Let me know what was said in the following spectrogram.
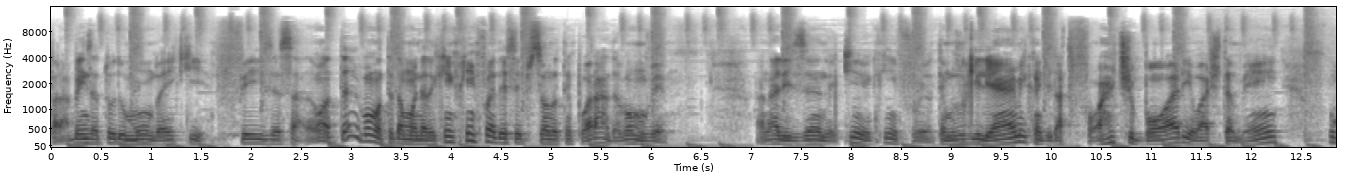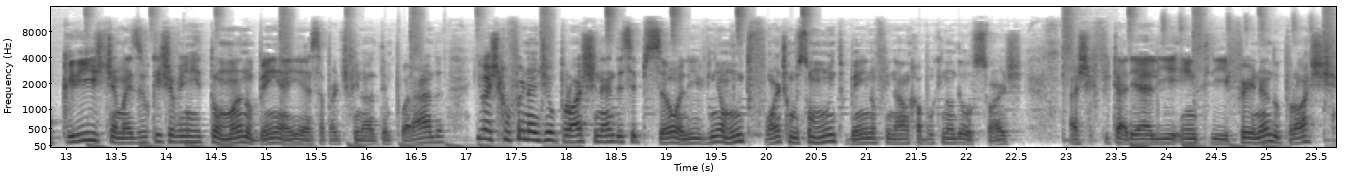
Parabéns a todo mundo aí que fez essa. Vamos até, vamos até dar uma olhada aqui. Quem foi a decepção da temporada? Vamos ver. Analisando aqui, quem foi? Temos o Guilherme, candidato forte, Bore, eu acho também. O Christian, mas o Christian vem retomando bem aí essa parte final da temporada. E eu acho que o Fernandinho Prost, né, decepção ali, vinha muito forte, começou muito bem, no final acabou que não deu sorte. Acho que ficaria ali entre Fernando Prost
